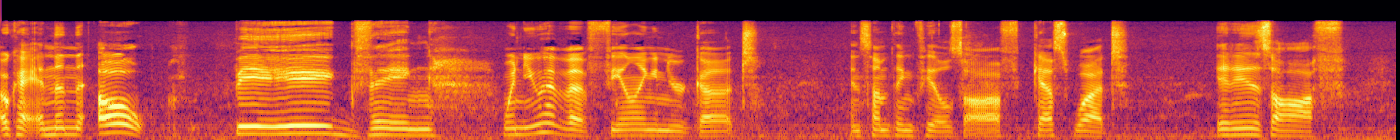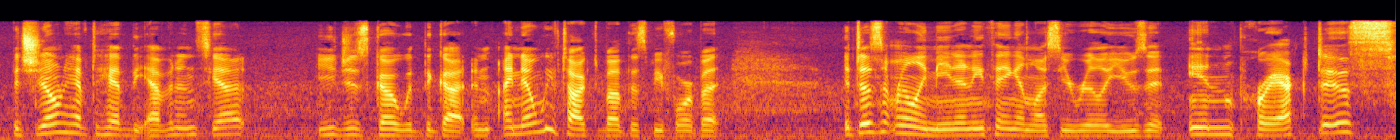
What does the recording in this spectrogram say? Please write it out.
Okay, and then the, oh, big thing. When you have a feeling in your gut and something feels off, guess what? It is off. But you don't have to have the evidence yet. You just go with the gut. And I know we've talked about this before, but it doesn't really mean anything unless you really use it in practice.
